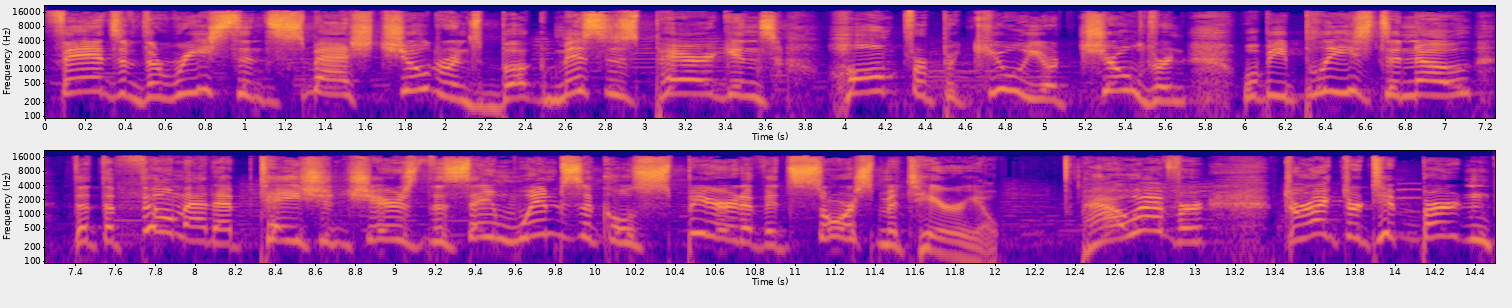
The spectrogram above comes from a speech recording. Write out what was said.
fans of the recent Smash children's book, Mrs. Peregrine's Home for Peculiar Children, will be pleased to know that the film adaptation shares the same whimsical spirit of its source material. However, director Tim Burton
